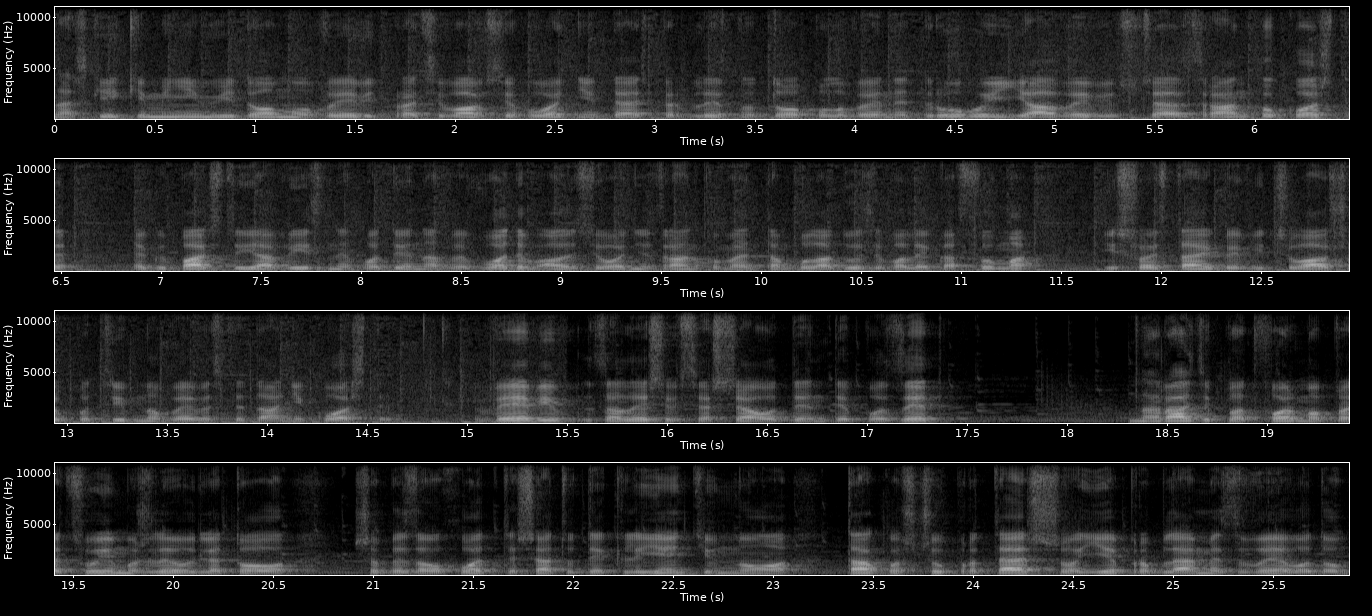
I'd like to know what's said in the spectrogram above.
Наскільки мені відомо, ви відпрацював сьогодні десь приблизно до половини другої. Я вивів ще зранку кошти. Як ви бачите, я в різних годинах виводив, але сьогодні зранку в мене там була дуже велика сума і щось так якби відчував, що потрібно вивести дані кошти. Вивів, залишився ще один депозит. Наразі платформа працює, можливо, для того, щоб заохотити ще туди клієнтів, але також чув про те, що є проблеми з виводом.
